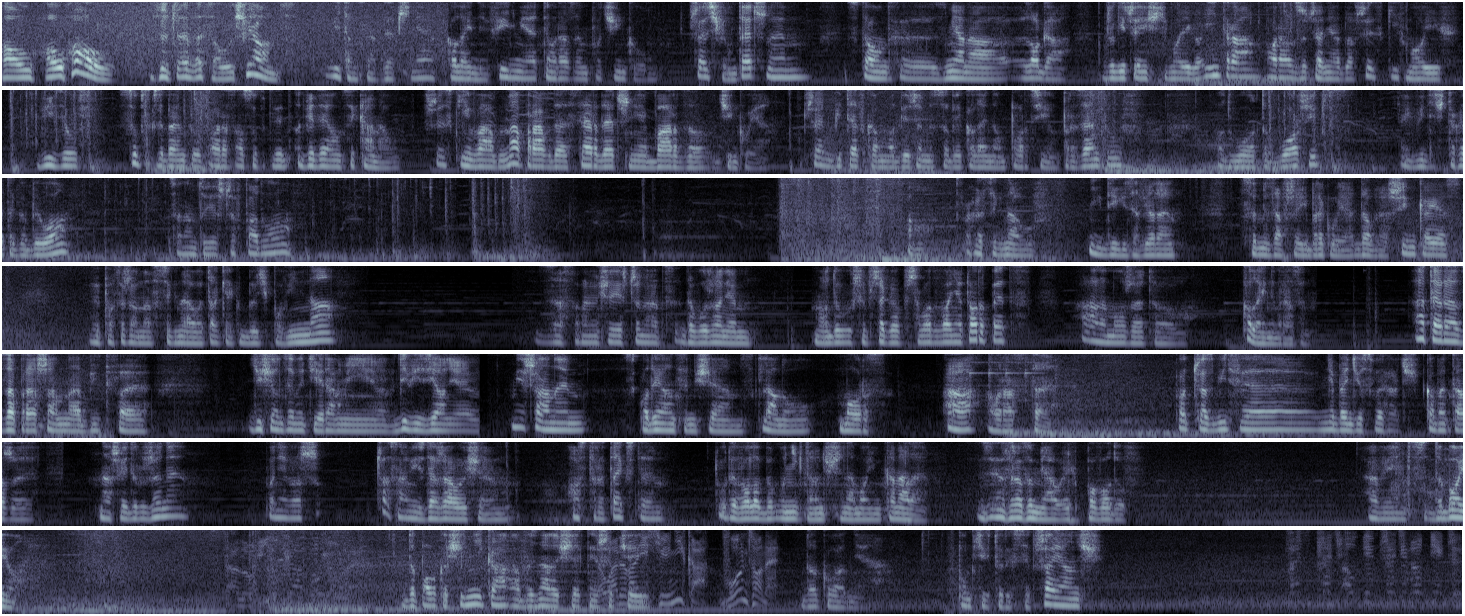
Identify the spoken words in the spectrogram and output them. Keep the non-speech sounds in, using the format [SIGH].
Ho, ho, ho! Życzę wesołych świąt. Witam serdecznie w kolejnym filmie, tym razem w odcinku przedświątecznym. Stąd y, zmiana loga drugiej części mojego intra oraz życzenia dla wszystkich moich widzów, subskrybentów oraz osób odwiedzających kanał. Wszystkim Wam naprawdę serdecznie bardzo dziękuję. Przed bitewką odbierzemy sobie kolejną porcję prezentów od World of Warships. Jak widać, trochę tego było. Co nam tu jeszcze wpadło? O, trochę sygnałów. Nigdy ich za wiele. W sumie zawsze ich brakuje. Dobra, szynka jest wyposażona w sygnały tak, jak być powinna. Zastanawiam się jeszcze nad dołożeniem modułu szybszego przeładowania torped, ale może to kolejnym razem. A teraz zapraszam na bitwę dziesiątymi tierami w dywizjonie mieszanym, składającym się z klanu Mors A oraz C. Podczas bitwy nie będzie słychać komentarzy naszej drużyny, ponieważ czasami zdarzały się ostre teksty, które wolałbym uniknąć na moim kanale ze zrozumiałych powodów. A więc do boju. Do pałka silnika, aby znaleźć się jak najszybciej Ładowanie silnika włączone. dokładnie w punkcie, który chcę przejąć. Wesprzeć ogniem przeciwlotniczym.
